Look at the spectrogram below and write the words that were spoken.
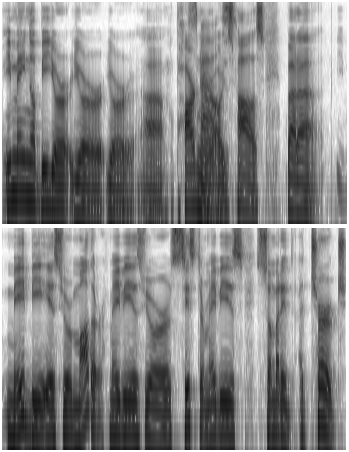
it may not be your your your uh, partner spouse. or your spouse, but uh, maybe is your mother, maybe is your sister, maybe is somebody at church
